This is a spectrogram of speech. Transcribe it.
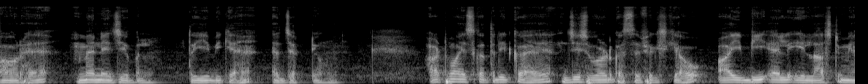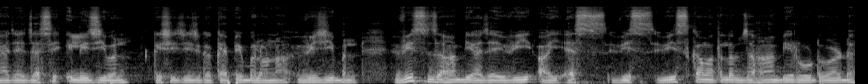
और है मैनेजेबल तो ये भी क्या है? एग्जेक्टिव है। आठवां इसका तरीका है, जिस वर्ड का सफिक्स क्या हो? I B L A last में आ जाए, जैसे एलिजिबल किसी चीज़ का कैपेबल होना विजिबल विस जहाँ भी आ जाए वी आई एस विस विस का मतलब जहाँ भी रूट वर्ड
